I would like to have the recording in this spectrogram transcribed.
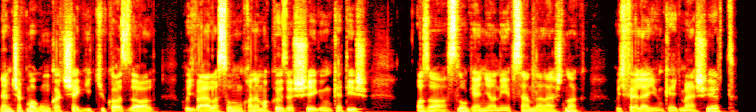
Nem csak magunkat segítjük azzal, hogy válaszolunk, hanem a közösségünket is, az a szlogenje a népszámlálásnak, hogy feleljünk egymásért,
